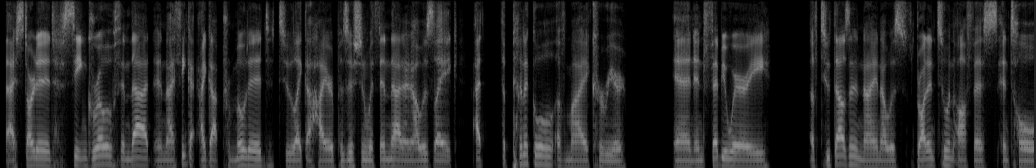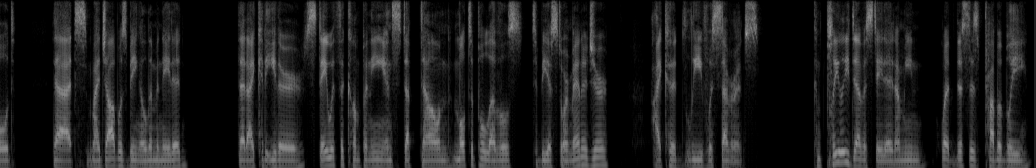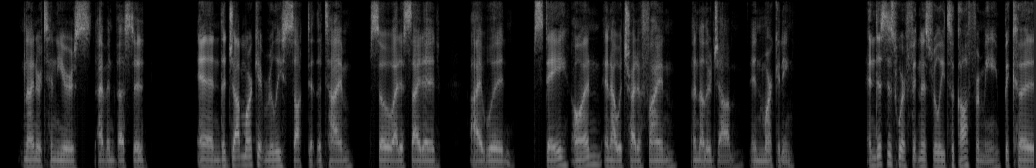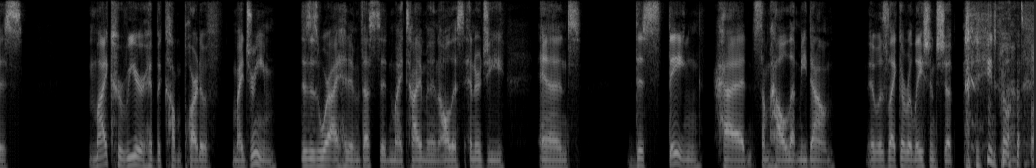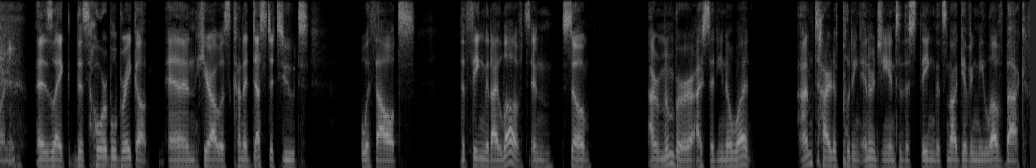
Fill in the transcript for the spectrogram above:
I started seeing growth in that. And I think I- I got promoted to like a higher position within that. And I was like at the pinnacle of my career. And in February of 2009, I was brought into an office and told that my job was being eliminated, that I could either stay with the company and step down multiple levels to be a store manager, I could leave with severance. Completely devastated. I mean, what this is probably nine or 10 years I've invested. And the job market really sucked at the time. So I decided I would stay on and I would try to find another job in marketing. And this is where fitness really took off for me because my career had become part of my dream. This is where I had invested my time and all this energy. And this thing had somehow let me down. It was like a relationship, you know, That's funny. as like this horrible breakup. And here I was kind of destitute without the thing that I loved. And so I remember I said, you know what? I'm tired of putting energy into this thing that's not giving me love back.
